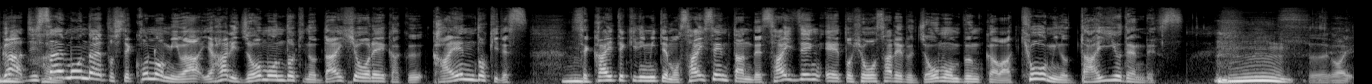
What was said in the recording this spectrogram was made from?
が、実際問題として好みは、やはり縄文土器の代表例格、火炎土器です。世界的に見ても最先端で最前衛と評される縄文文化は興味の大油田です。すごい。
